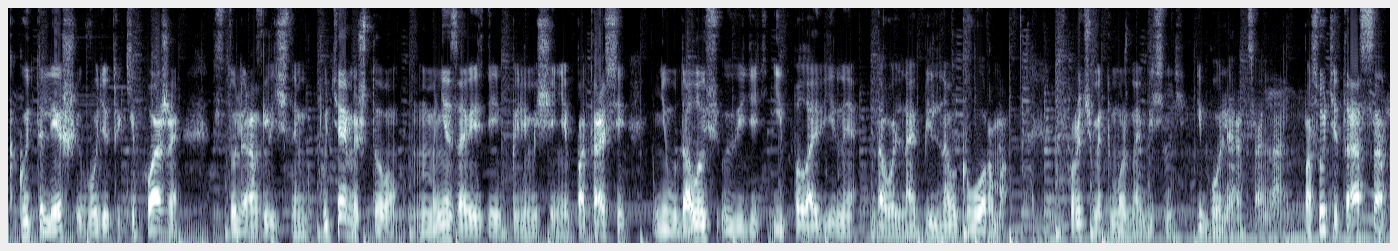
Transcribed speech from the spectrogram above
Какой-то леший водит экипажи столь различными путями, что мне за весь день перемещения по трассе не удалось увидеть и половины довольно обильного кворума. Впрочем, это можно объяснить и более рационально. По сути, трасса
